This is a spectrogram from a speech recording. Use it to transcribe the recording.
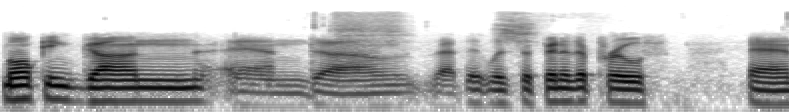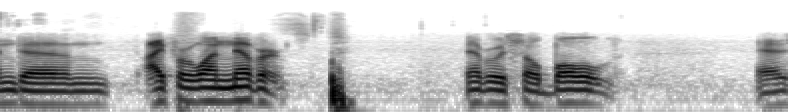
smoking gun, and uh, that it was definitive proof. And um, I, for one, never, never was so bold as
